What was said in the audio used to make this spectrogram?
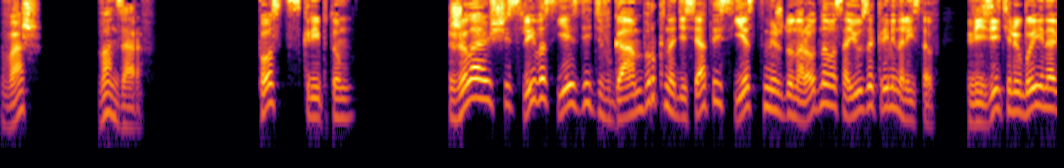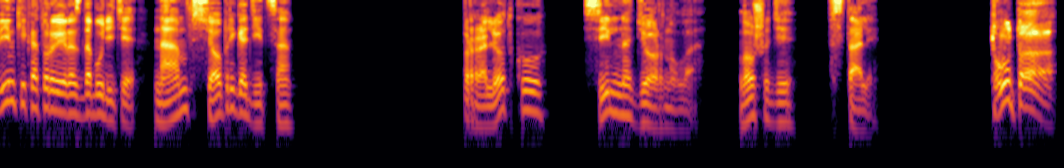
Ваш Ванзаров. Постскриптум. Желаю счастливо съездить в Гамбург на 10-й съезд Международного союза криминалистов. Везите любые новинки, которые раздобудете. Нам все пригодится. Пролетку сильно дернуло. Лошади встали. «Тута,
